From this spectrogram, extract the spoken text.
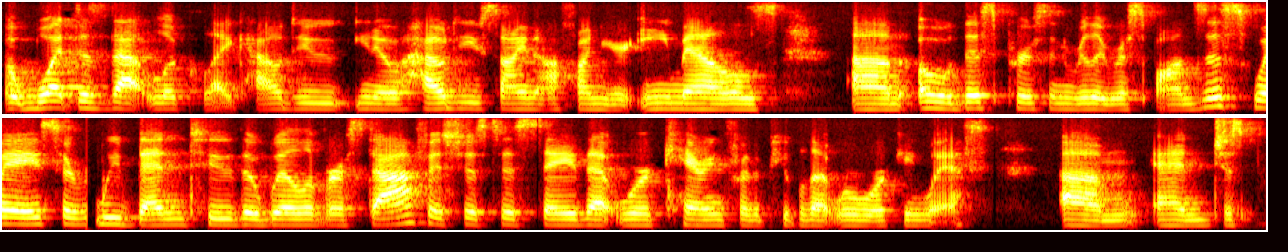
But what does that look like? How do you know how do you sign off on your emails um, oh, this person really responds this way. So we bend to the will of our staff. It's just to say that we're caring for the people that we're working with um, and just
